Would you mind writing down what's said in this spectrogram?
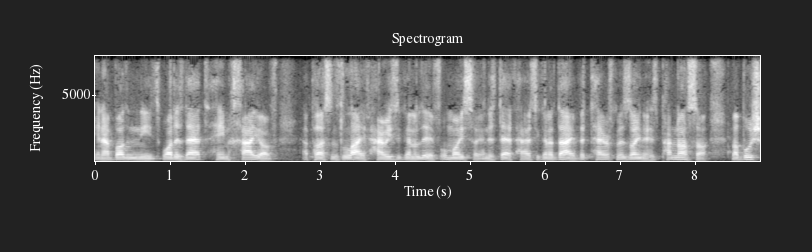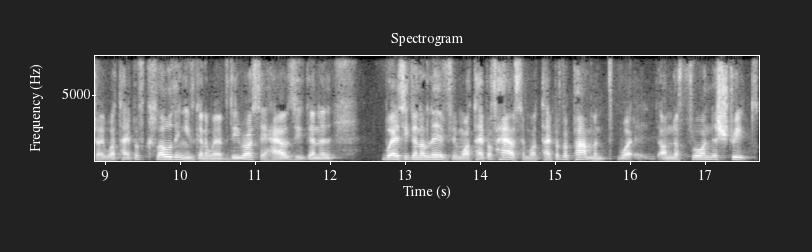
in our body needs. What is that? Heim Chayov, a person's life, how is he going to live, umoisai, and his death, how is he going to die, the terif mezoina, his panasa, mabushai, what type of clothing he's going to wear, v'dirose, how is he going to where's he going to live, in what type of house, in what type of apartment, what on the floor in the street.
